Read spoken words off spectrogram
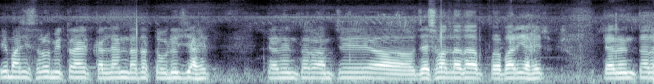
हे माझे सर्व मित्र आहेत. कल्याणदादा तवलेजी आहेत. त्यानंतर आमचे जयस्वालदादा प्रभारी आहेत. त्यानंतर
